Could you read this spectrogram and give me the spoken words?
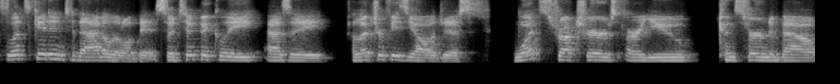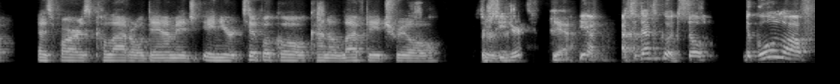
So let's get into that a little bit. So typically as a electrophysiologist, what structures are you concerned about as far as collateral damage in your typical kind of left atrial procedure? Yeah. Yeah. So that's good. So the goal of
